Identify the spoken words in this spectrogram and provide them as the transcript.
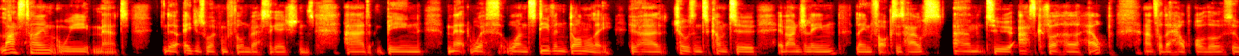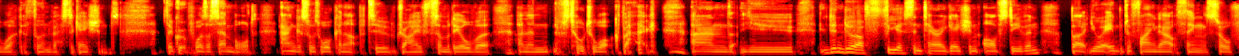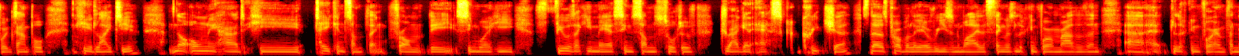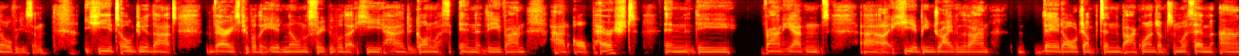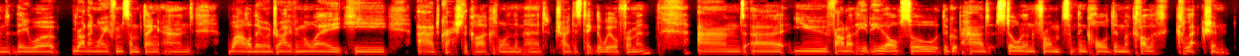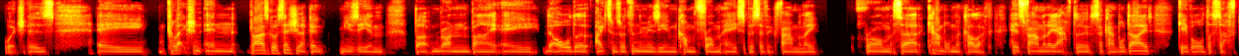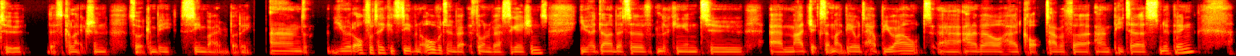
Last time we met, the agents working for Thorne Investigations had been met with one Stephen Donnelly, who had chosen to come to Evangeline Lane Fox's house um, to ask for her help and for the help of those who work at Thorne Investigations. The group was assembled. Angus was walking up to drive somebody over and then was told to walk back. And you didn't do a fierce interrogation of Stephen, but you were able to find out things. So, for example, he had lied to you. Not only had he taken something from the scene where he feels like he may have seen some sort of dragon esque creature, so there was probably a reason why this thing was looking for him rather than uh, looking for him for no reason. He told you that various people that he had known, the three people that he had gone with in the van, had all perished in the van. He hadn't, uh, like he had been driving the van they had all jumped in the back. One jumped in with him, and they were running away from something. And while they were driving away, he had crashed the car because one of them had tried to take the wheel from him. And uh, you found out he he also the group had stolen from something called the McCulloch Collection, which is a collection in Glasgow, essentially like a museum, but run by a the all the items within the museum come from a specific family. From Sir Campbell McCulloch. His family, after Sir Campbell died, gave all the stuff to this collection so it can be seen by everybody. And you had also taken Stephen over to Inve- Thorne Investigations. You had done a bit of looking into uh, magics that might be able to help you out. Uh, Annabelle had caught Tabitha and Peter snooping.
